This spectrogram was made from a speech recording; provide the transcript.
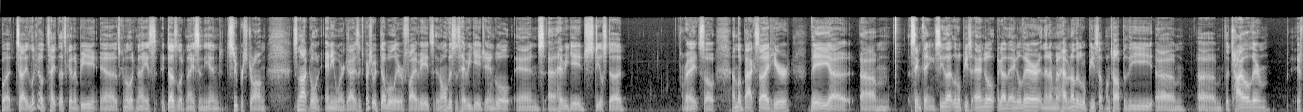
but uh, look how tight that's going to be. Uh, it's going to look nice. It does look nice in the end. It's super strong. It's not going anywhere, guys, especially with double layer 5 eighths. And all this is heavy gauge angle and uh, heavy gauge steel stud, right? So on the back side here, they, uh, um, same thing. See that little piece of angle? I got an angle there, and then I'm to have another little piece up on top of the, um, um, the tile there if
